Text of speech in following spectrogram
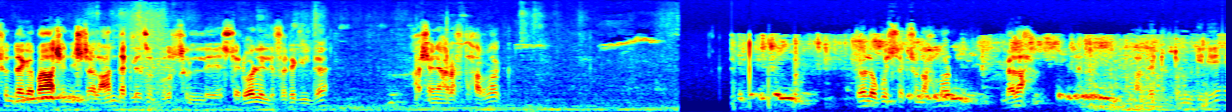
السكسون ده يا جماعة عشان يشتغل. عندك لازم تقص السروال اللي في الرجل ده عشان يعرف يتحرك. ده لو جوز سكسون أحمر. بلح. عاملين 300 جنيه.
